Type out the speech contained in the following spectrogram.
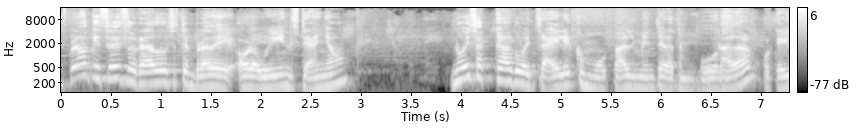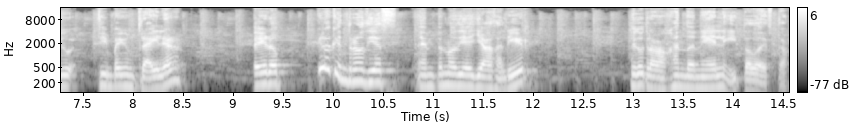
Espero que estés logrado esta temporada de Halloween este año. No he sacado el tráiler como totalmente de la temporada, porque siempre hay un tráiler. Pero creo que en unos días, en unos días ya va a salir. Sigo trabajando en él y todo esto.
